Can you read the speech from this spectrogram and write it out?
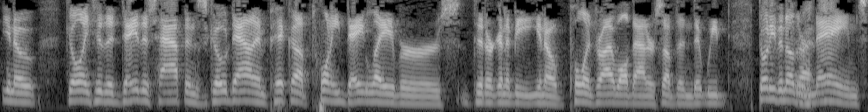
you know going to the day this happens, go down and pick up 20 day laborers that are going to be you know pulling drywall down or something that we don't even know their Right. names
